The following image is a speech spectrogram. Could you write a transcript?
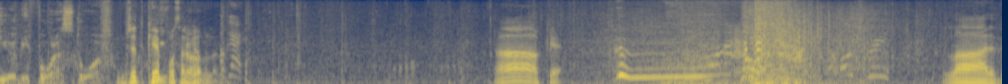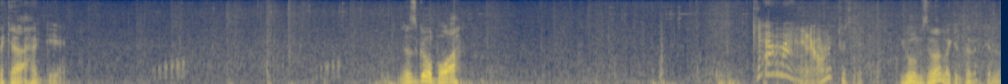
here before us, dwarf? من جد كيف وصل. قبل أنا. آه أوكي الله على الذكاء حقي ليتس جو بوا يو من زمان ما قلت هذه الكلمة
